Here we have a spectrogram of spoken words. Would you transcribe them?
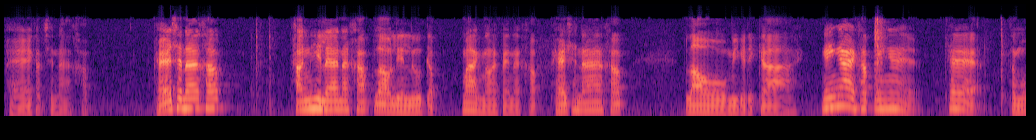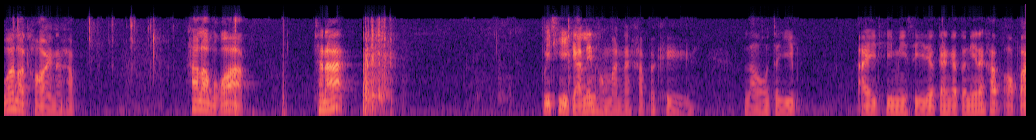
แพ้กับชนะครับ แพ้ชนะครับ ครั้งที่แล้วนะครับ เราเรียนรู้กับมากน้อยไปนะครับ แพ้ชนะครับ เรามีกติกาง่ายๆ ครับ ง่ายๆ แค่สมมุติว่าเราทอยนะครับ ถ้าเราบอกว่าชนะ วิธีการเล่นของมันนะครับ ก็คือ เราจะหยิบไอที่มีสีเดียวกันกับตัวนี้นะครับ ออกไป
